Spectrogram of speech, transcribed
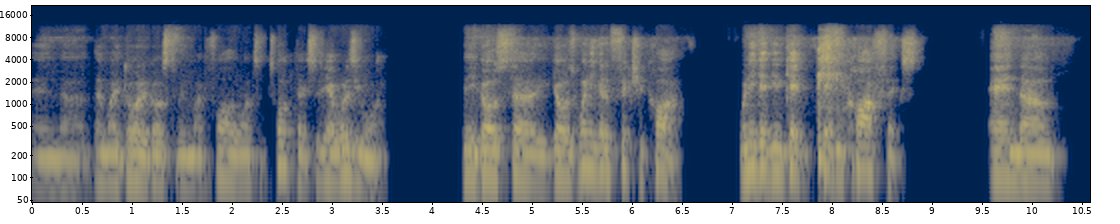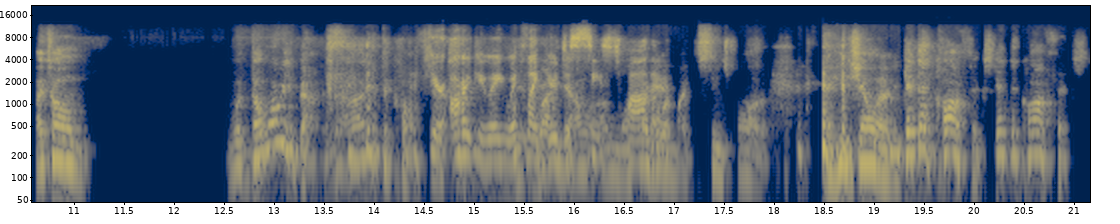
And uh, then my daughter goes to me. My father wants to talk to. her. I said, "Yeah, what does he want?" And he goes to he goes, "When are you going to fix your car? When you get you get get your car fixed?" And um, I told him, well, "Don't worry about it. I'll get the car." You're arguing with like Right, your I'm- deceased I'm arguing father. With my deceased father, and he's yelling at me, "Get that car fixed! Get the car fixed!"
